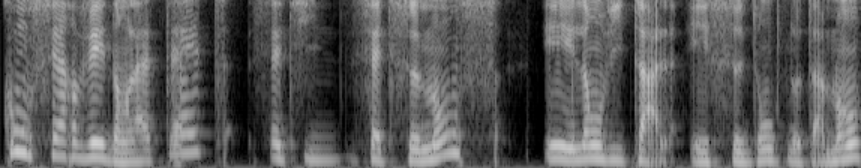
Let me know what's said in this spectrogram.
conserver dans la tête cette, semence et l'élan vital. Et c'est donc notamment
